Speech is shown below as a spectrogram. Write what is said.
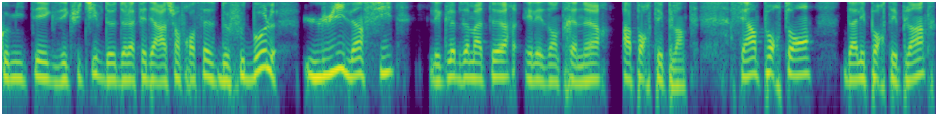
comité exécutif de, de la Fédération française de football. Lui, il incite les clubs amateurs et les entraîneurs à porter plainte. C'est important d'aller porter plainte.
